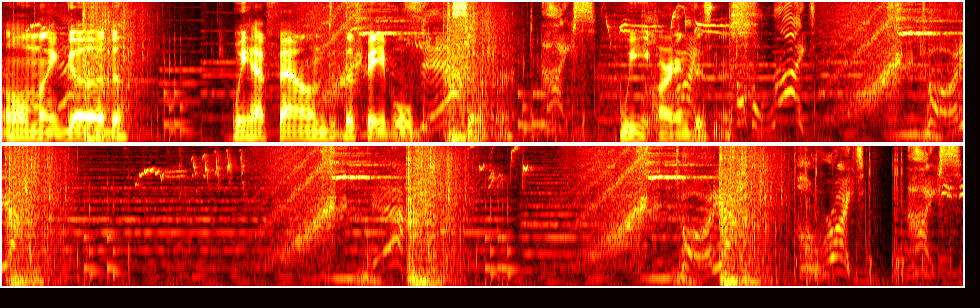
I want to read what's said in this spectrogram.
Oh my god. We have found the fabled silver. Nice. We are in business. Alright. Toria. Toria. Alright. Nice.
